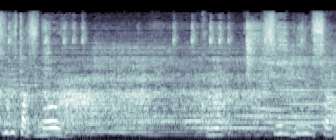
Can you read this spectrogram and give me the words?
すぐ立ち直る。この俊敏さよ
